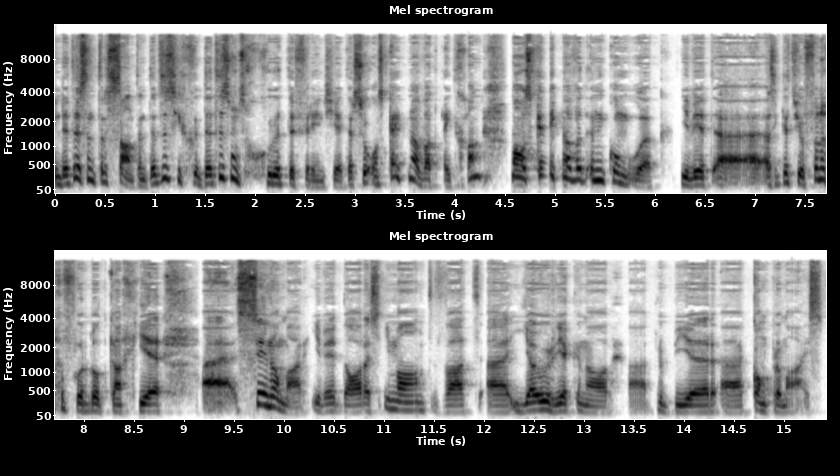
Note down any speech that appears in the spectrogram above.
En dit is interessant en dit is die, dit is ons groot diferensiator. So ons kyk na wat uitgaan, maar ons kyk na wat inkom ook. Jy weet, uh, as ek dit vir jou vinnige voorbeeld kan gee, uh, sê nou maar, jy weet daar is iemand wat uh, jou rekenaar uh, probeer uh, compromise.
